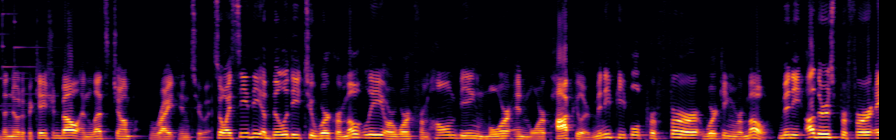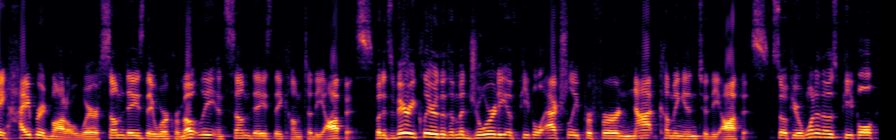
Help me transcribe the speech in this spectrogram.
the notification bell and let's jump right into it. So I see the ability to work remotely or work from home being more and more popular. Many people prefer working remote. Many others prefer a hybrid model where some days they work remotely and some days they come to the office. But it's very clear that the majority of people actually prefer not coming into the office. So if you're one of those people,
